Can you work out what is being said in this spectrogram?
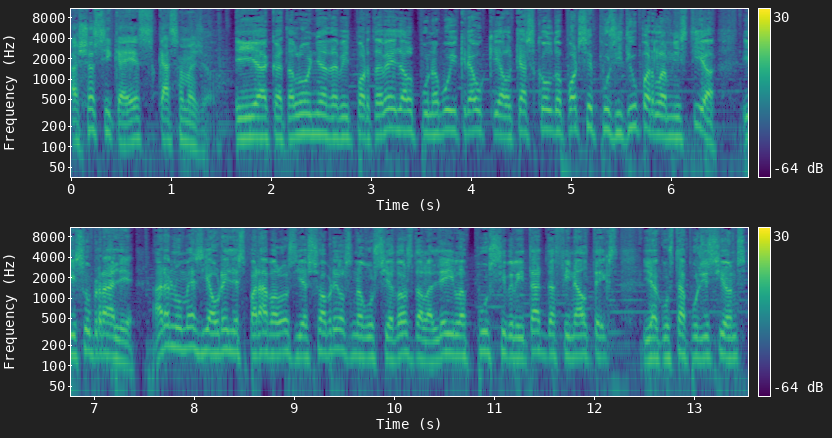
això sí que és caça major. I a Catalunya, David Portavell, el punt avui creu que el cas Coldo pot ser positiu per l'amnistia i subratlla. Ara només hi ha orelles per àvalos i això obre els negociadors de la llei la possibilitat d'afinar el text i acostar posicions,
